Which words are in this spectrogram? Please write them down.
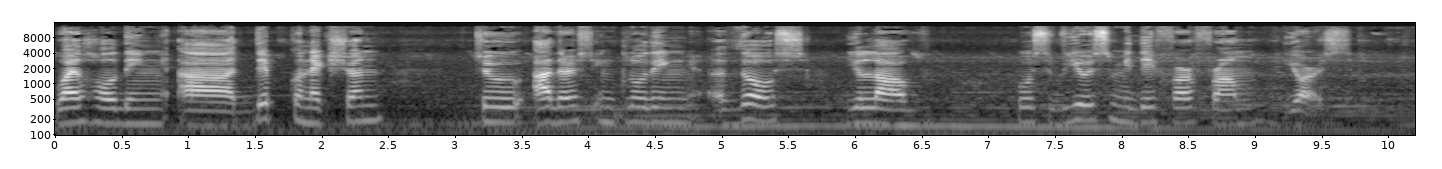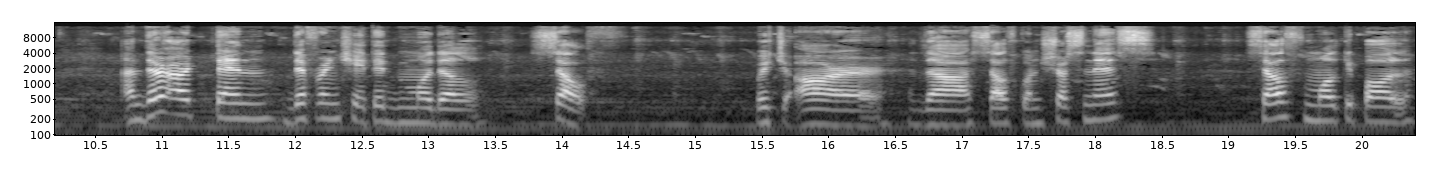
while holding a deep connection to others, including those you love, whose views may differ from yours. And there are 10 differentiated model self, which are the self consciousness, self multiple,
